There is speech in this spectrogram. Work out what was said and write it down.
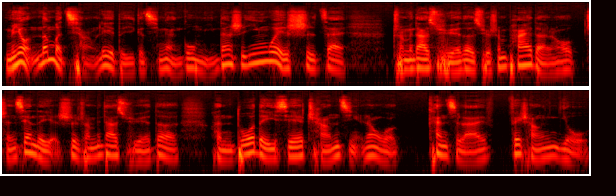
没有那么强烈的一个情感共鸣，但是因为是在。传媒大学的学生拍的，然后呈现的也是传媒大学的很多的一些场景，让我看起来非常有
